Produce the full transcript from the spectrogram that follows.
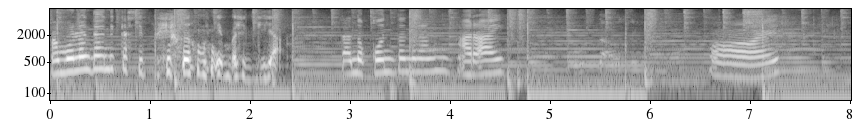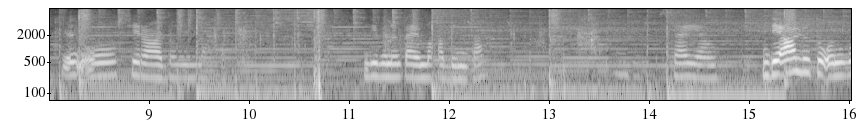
Amo lang daw ni Kasipri ang amo ni Baligya. Tano konto na lang ni Aray. Ay. Yun oh, sirado yung lahat. Hindi ba lang tayo makabenta? Sayang. Hindi, ah, lutuon ko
